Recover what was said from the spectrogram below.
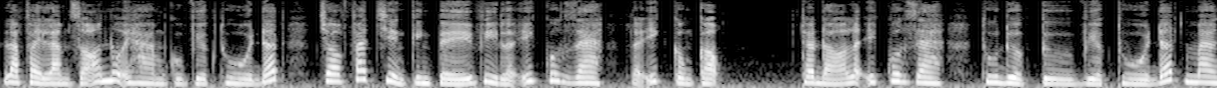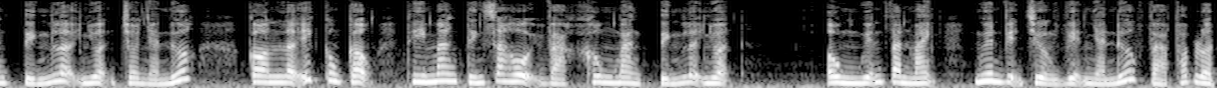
là phải làm rõ nội hàm của việc thu hồi đất cho phát triển kinh tế vì lợi ích quốc gia, lợi ích công cộng. Theo đó, lợi ích quốc gia thu được từ việc thu hồi đất mang tính lợi nhuận cho nhà nước, còn lợi ích công cộng thì mang tính xã hội và không mang tính lợi nhuận. Ông Nguyễn Văn Mạnh, nguyên viện trưởng Viện Nhà nước và Pháp luật,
